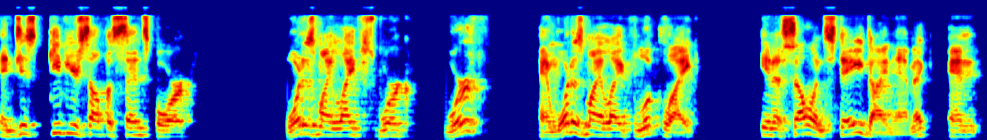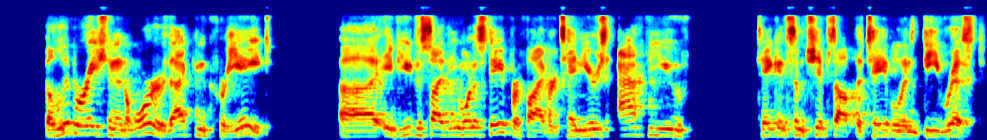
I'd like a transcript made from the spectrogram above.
and just give yourself a sense for what is my life's work worth and what does my life look like in a sell and stay dynamic. And the liberation and order that can create uh, if you decide that you want to stay for five or ten years after you've taken some chips off the table and de-risked.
